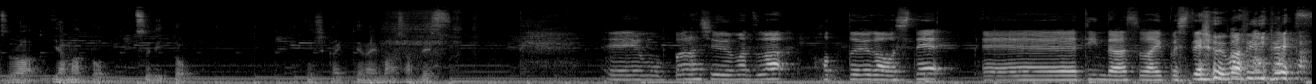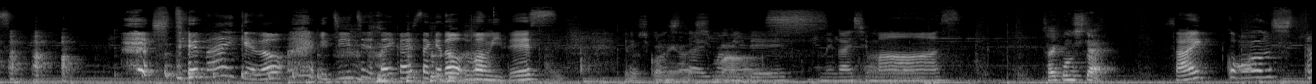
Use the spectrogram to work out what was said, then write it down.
末は山と釣りとにしか行ってないマーさんです。えー、もっぱら週末はホットヨガをしてえー、Tinder スワイプしてるマミーですしてないけど一日で大会したけど マミーですよろしくお願いし結婚したいマま。すすお願いします再婚したい。再婚した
